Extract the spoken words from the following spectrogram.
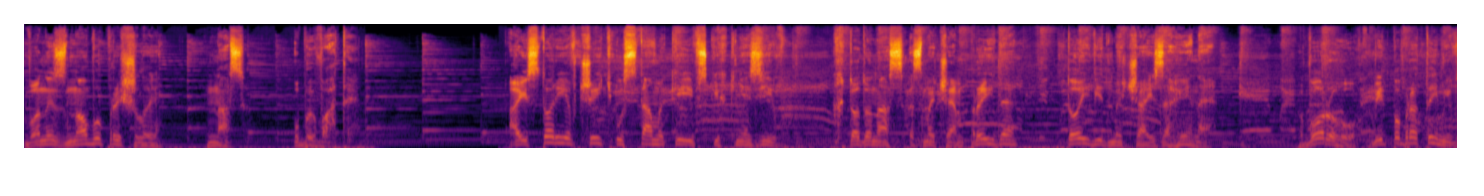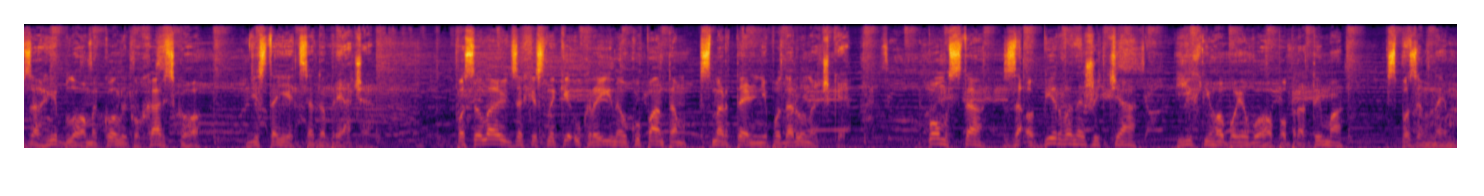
Вони знову прийшли нас убивати. А історія вчить устами київських князів: хто до нас з мечем прийде, той від меча й загине. Ворогу від побратимів загиблого Миколи Кохарського дістається добряче. Посилають захисники України окупантам смертельні подаруночки. Помста за обірване життя їхнього бойового побратима з позивним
